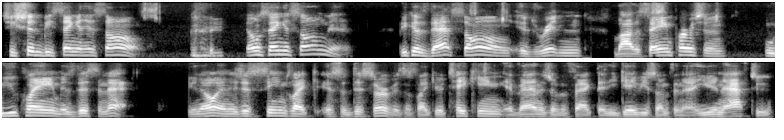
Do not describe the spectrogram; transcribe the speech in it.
she shouldn't be singing his songs. Mm-hmm. Don't sing his song then, because that song is written by the same person who you claim is this and that. You know, and it just seems like it's a disservice. It's like you're taking advantage of the fact that he gave you something that he didn't have to.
